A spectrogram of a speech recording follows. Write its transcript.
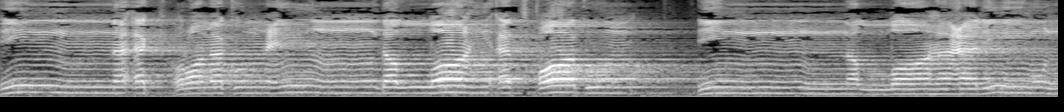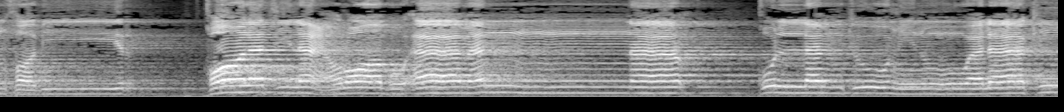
إن أكرمكم عند الله أتقاكم إن الله عليم خبير قالت الأعراب آمنا لم تؤمنوا ولكن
